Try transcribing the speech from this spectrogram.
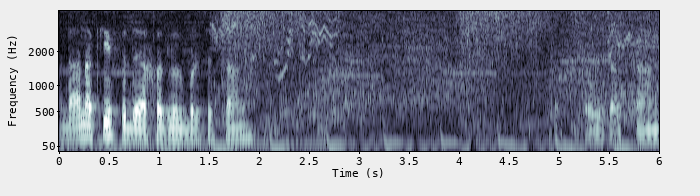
هلا أنا كيف بدي أخذ له البرج الثاني؟ البرج الثاني.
